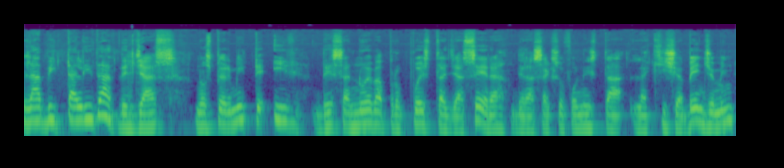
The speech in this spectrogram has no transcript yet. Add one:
La vitalidad del jazz nos permite ir de esa nueva propuesta jazzera de la saxofonista Lakeisha Benjamin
